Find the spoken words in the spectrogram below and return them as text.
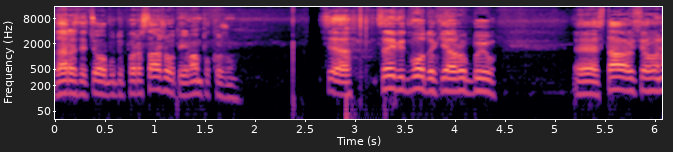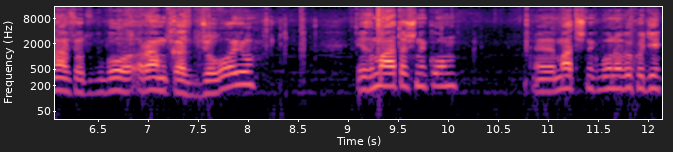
Зараз я цього буду пересаджувати і вам покажу. Цей відводок я робив, е, ставив всього-навсього, тут була рамка з бджолою і з маточником. Е, Маточник був на виході.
